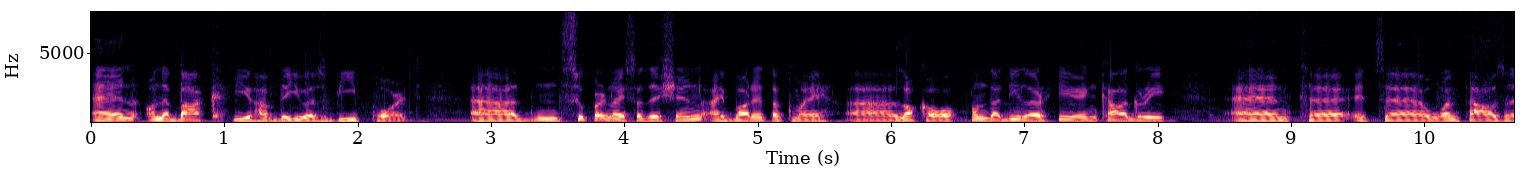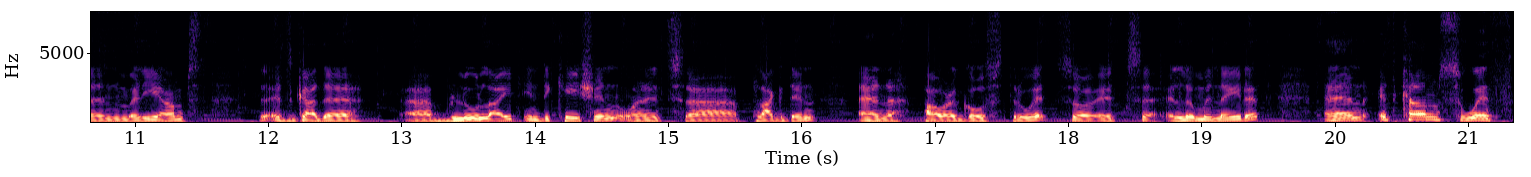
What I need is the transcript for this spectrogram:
And on the back you have the USB port. Uh, super nice addition. I bought it at my uh, local Honda dealer here in Calgary. And uh, it's 1000 milliamps. It's got a, a, blue light indication when it's uh, plugged in and power goes through it. So it's illuminated and it comes with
